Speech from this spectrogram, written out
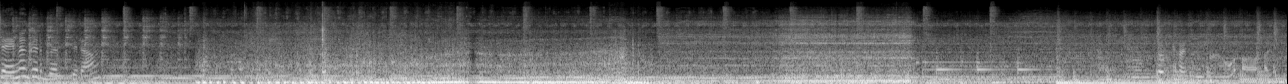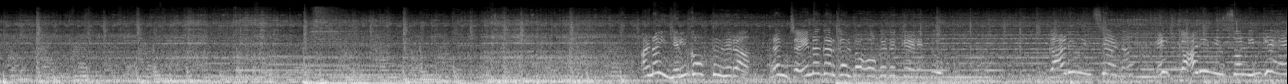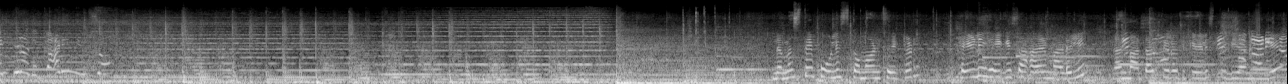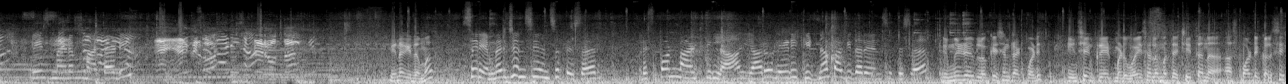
ಜಯನಗರ್ ಬರ್ತೀರಾ? ಅಣ್ಣ, ಎಲ್ಗೆ ಹೋಗ್ತಿದ್ದೀರಾ? ನಾನು ಜಯನಗರ್ಗಲ್ವಾ ಹೋಗೋದಕ್ಕೆ ಹೇಳಿದ್ದು ಗಾಡಿ ನಿಲ್ಸಿ ಅಣ್ಣ. ಏ ಗಾಡಿ ನಿಲ್ಸೋ. ನಿನ್ಗೆ ಹೇಳ್ತಿರೋದು ಗಾಡಿ ನಿಲ್ಸೋ. ಪೊಲೀಸ್ ಕಮಾಂಡ್ ಸೆಂಟರ್ ಹೇಳಿ ಹೇಗೆ ಸಹಾಯ ಮಾಡಲಿ? ನಾನು ಮಾತಾಡ್ತಿರೋದು ಕೇಳಿಸ್ತಿದ್ಯಾ ನಿಮಗೆ? ಪ್ಲೀಸ್ ಮೇಡಮ್ ಮಾತಾಡಿ. ಏನಾಗಿದಮ್ಮ? ಸರ್ ಎಮರ್ಜೆನ್ಸಿ ಅನ್ಸುತ್ತೆ ಸರ್. ರೆಸ್ಪಾಂಡ್ ಮಾಡ್ತಿಲ್ಲ. ಯಾರೋ ಲೇಡಿ ಕಿಡ್ನಾಪ್ ಆಗಿದ್ದಾರೆ ಅನ್ಸುತ್ತೆ ಸರ್. ಇಮಿಡಿಯೇಟ್ ಲೊಕೇಶನ್ ಟ್ರ್ಯಾಕ್ ಮಾಡಿ. ಇನ್ಸಿಡೆಂಟ್ ಕ್ರಿಯೇಟ್ ಮಾಡಿ. ವಯಸ್ಸಲ್ಲ ಮತ್ತೆ ಚೇತನ ಆ ಸ್ಪಾಟಿಗೆ ಕಳಿಸಿ.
